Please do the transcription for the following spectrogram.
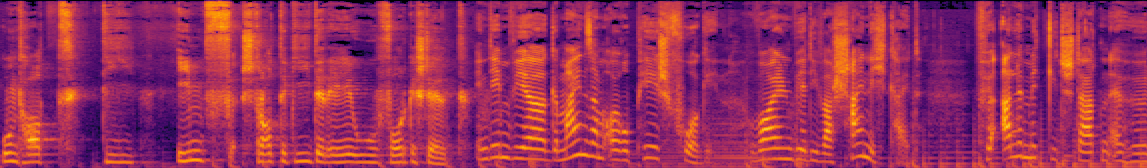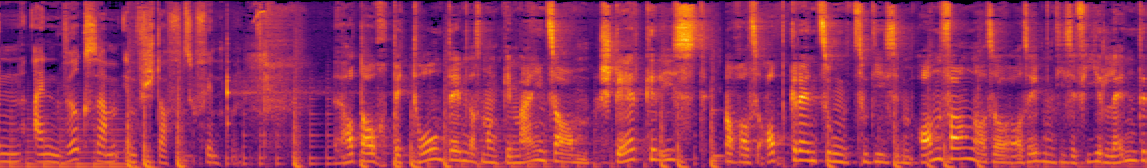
Und hat die Impfstrategie der EU vorgestellt. Indem wir gemeinsam europäisch vorgehen, wollen wir die Wahrscheinlichkeit für alle Mitgliedstaaten erhöhen, einen wirksamen Impfstoff zu finden. Er hat auch betont, dass man gemeinsam stärker ist, auch als Abgrenzung zu diesem Anfang, also als eben diese vier Länder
